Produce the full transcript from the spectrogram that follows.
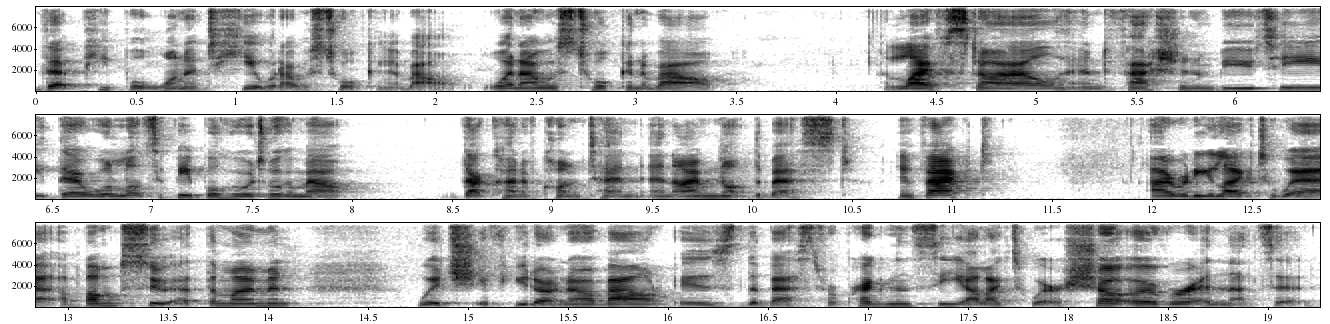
that people wanted to hear what I was talking about. When I was talking about lifestyle and fashion and beauty, there were lots of people who were talking about that kind of content, and I'm not the best. In fact, I really like to wear a bump suit at the moment, which, if you don't know about, is the best for pregnancy. I like to wear a shirt over it, and that's it.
